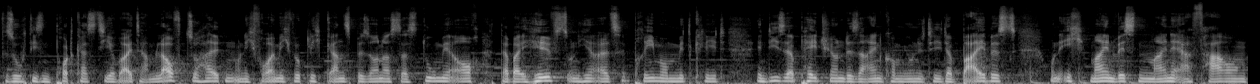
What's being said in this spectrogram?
versucht, diesen Podcast hier weiter am Lauf zu halten. Und ich freue mich wirklich ganz besonders, dass du mir auch dabei hilfst und hier als Premium-Mitglied in dieser Patreon-Design-Community dabei bist und ich mein Wissen, meine Erfahrung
